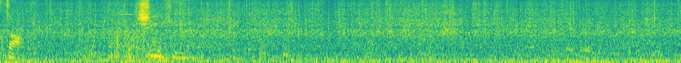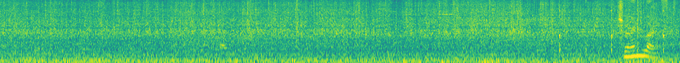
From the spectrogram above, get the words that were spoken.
Next stop. Shihi. Turn left.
